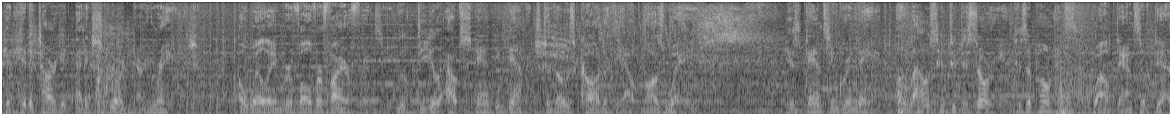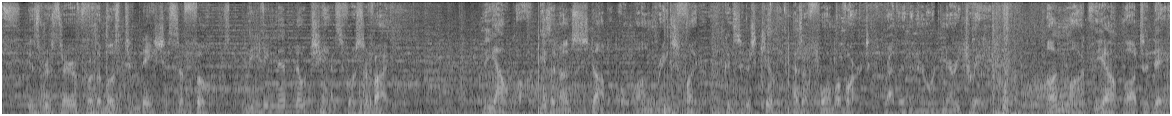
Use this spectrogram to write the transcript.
can hit a target at extraordinary range. A well-aimed revolver fire frenzy will deal outstanding damage to those caught in the outlaw's way. His dancing grenade allows him to disorient his opponents, while Dance of Death is reserved for the most tenacious of foes, leaving them no chance for survival. The Outlaw is an unstoppable long-range fighter who considers killing as a form of art rather than an ordinary trade. Unlock the Outlaw today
